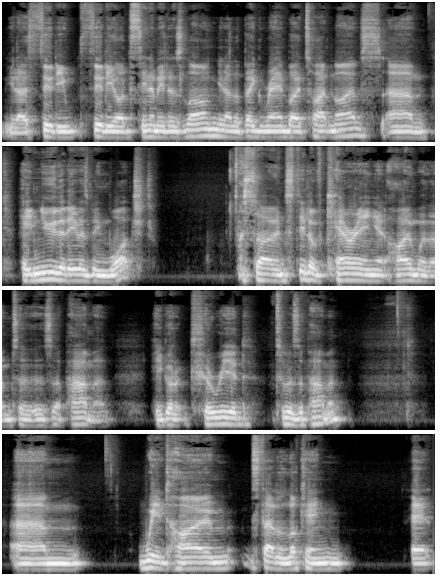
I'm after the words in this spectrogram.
you know 30, 30 odd centimeters long you know the big rambo type knives. Um, he knew that he was being watched. So instead of carrying it home with him to his apartment he got it couriered to his apartment. Um, went home, started looking at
